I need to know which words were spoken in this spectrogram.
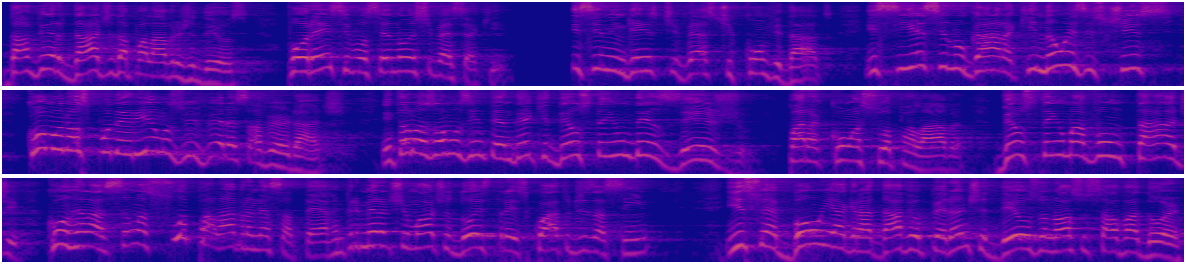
da verdade da palavra de Deus. Porém, se você não estivesse aqui, e se ninguém tivesse te convidado? E se esse lugar aqui não existisse? Como nós poderíamos viver essa verdade? Então nós vamos entender que Deus tem um desejo para com a sua palavra. Deus tem uma vontade com relação à sua palavra nessa terra. Em 1 Timóteo 2, 3, 4 diz assim: Isso é bom e agradável perante Deus, o nosso Salvador,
